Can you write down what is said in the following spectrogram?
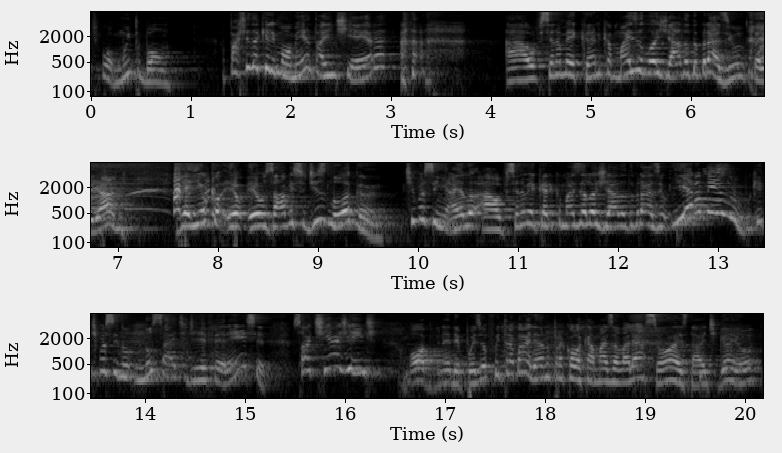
tipo, muito bom. A partir daquele momento, a gente era a, a oficina mecânica mais elogiada do Brasil, tá ligado? E aí eu, eu, eu, usava isso de slogan. Tipo assim, a, a, oficina mecânica mais elogiada do Brasil. E era mesmo, porque, tipo assim, no, no site de referência só tinha gente. Óbvio, né? Depois eu fui trabalhando para colocar mais avaliações tal, a gente ganhou.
